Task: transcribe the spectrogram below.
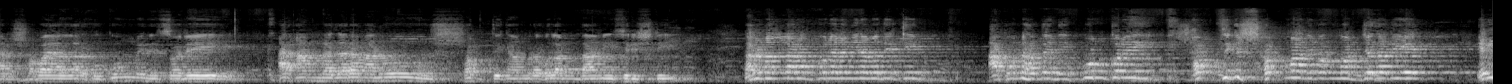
আর সবাই আল্লাহর হুকুম মেনে চলে। আর আমরা যারা মানুষ সব থেকে আমরা হলাম দামি সৃষ্টি। কারণ আল্লাহ রাব্বুল আলামিন আমাদেরকে আপন হাতে নিপুণ করে সব থেকে সম্মান এবং মর্যাদা দিয়ে এই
